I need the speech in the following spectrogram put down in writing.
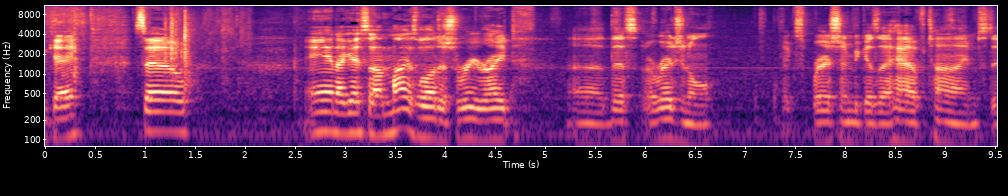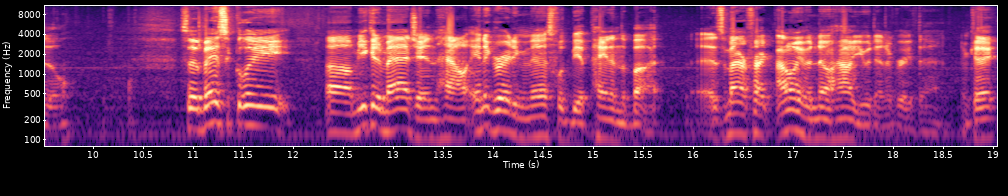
Okay, so, and I guess I might as well just rewrite uh, this original expression because I have time still. So basically, um, you can imagine how integrating this would be a pain in the butt. As a matter of fact, I don't even know how you would integrate that, okay?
